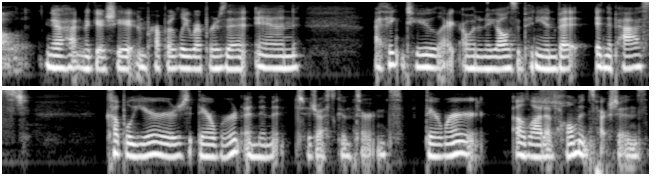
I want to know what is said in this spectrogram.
all of it. know how to negotiate and properly represent. And I think too, like I want to know y'all's opinion, but in the past couple years, there weren't amendments to address concerns. There weren't a lot of home inspections.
